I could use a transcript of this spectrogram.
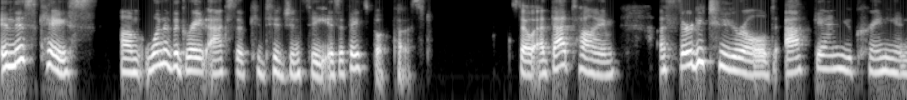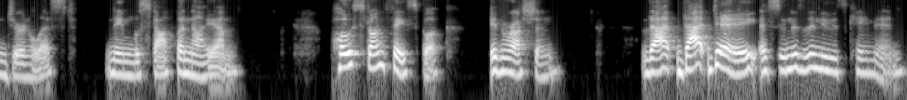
In this case, um, one of the great acts of contingency is a Facebook post. So at that time, a 32 year old Afghan Ukrainian journalist named Mustafa Nayem post on Facebook in Russian. That that day, as soon as the news came in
